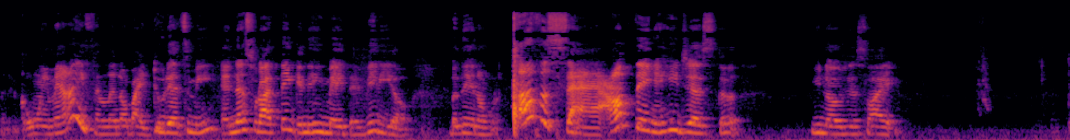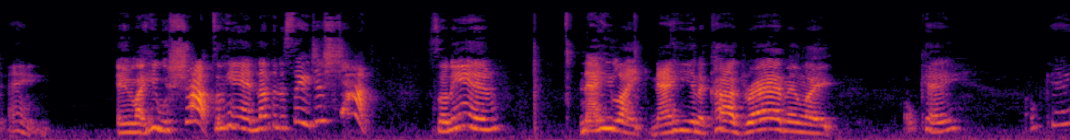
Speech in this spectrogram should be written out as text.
finna go in, man. I ain't finna let nobody do that to me. And that's what I think. And then he made that video. But then on the other side, I'm thinking he just, uh, you know, just like, dang. And like he was shocked, so he had nothing to say, just shocked. So then, now he like, now he in a car driving, like, okay, okay.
